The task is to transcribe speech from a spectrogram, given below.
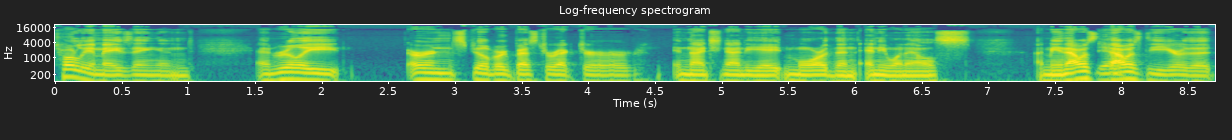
totally amazing and and really earned Spielberg Best Director in 1998 more than anyone else. I mean, that was Yeah. that was the year that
